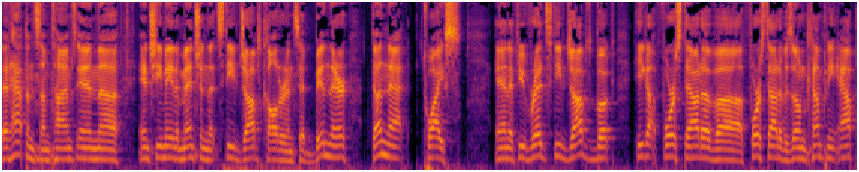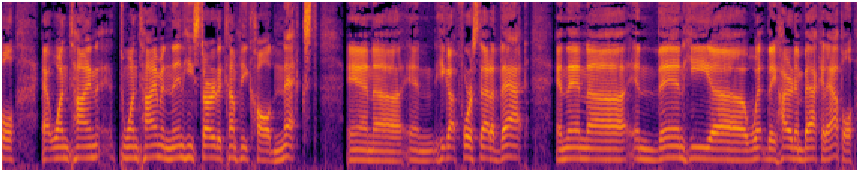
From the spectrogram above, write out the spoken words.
that happens sometimes. And uh, and she made a mention that Steve Jobs called her and said, "Been there, done that twice." And if you've read Steve Jobs' book, he got forced out of uh, forced out of his own company, Apple, at one time. One time, and then he started a company called Next, and uh, and he got forced out of that, and then uh, and then he uh, went. They hired him back at Apple,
